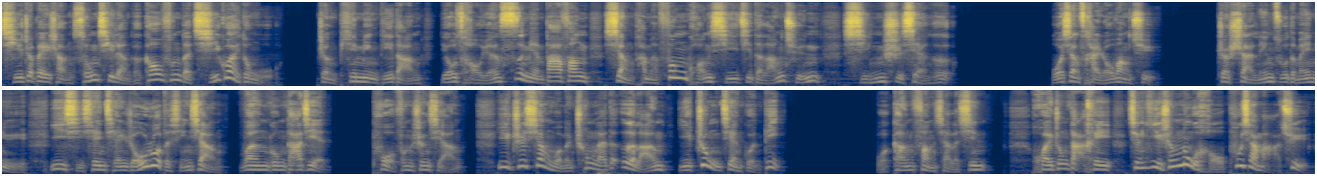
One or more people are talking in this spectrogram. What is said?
骑着背上耸起两个高峰的奇怪动物。正拼命抵挡由草原四面八方向他们疯狂袭击的狼群，形势险恶。我向彩柔望去，这闪灵族的美女依袭先前柔弱的形象，弯弓搭箭。破风声响，一只向我们冲来的恶狼已中箭滚地。我刚放下了心，怀中大黑竟一声怒吼，扑下马去，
